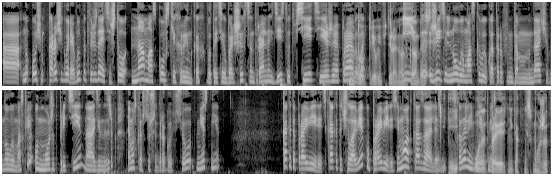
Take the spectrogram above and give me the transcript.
А, ну, в общем, короче говоря, вы подтверждаете, что на московских рынках, вот этих больших центральных, действуют все те же правила. Ну, это требования федерального и законодательства. житель Новой Москвы, у которого там дача в Новой Москве, он может прийти на один из рынков, а ему скажут, слушай, дорогой, все, мест нет. Как это проверить? Как это человеку проверить? Ему отказали. Сказали, он это проверить никак не сможет,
